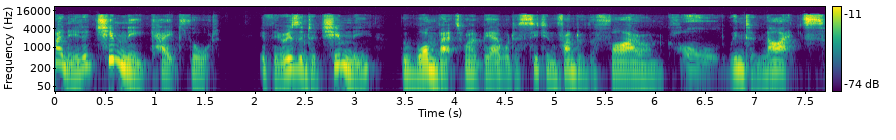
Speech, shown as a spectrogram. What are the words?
I need a chimney, Kate thought. If there isn't a chimney, the wombats won't be able to sit in front of the fire on cold winter nights.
